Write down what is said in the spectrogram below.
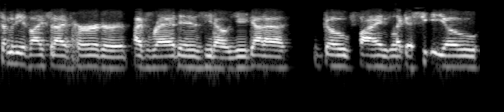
some of the advice that I've heard or I've read is, you know, you gotta go find like a CEO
